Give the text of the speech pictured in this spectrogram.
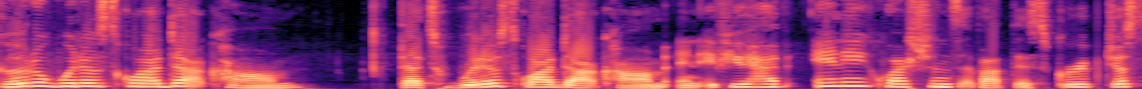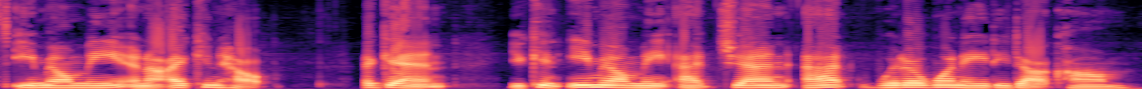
Go to widowsquad.com. That's widowsquad.com. And if you have any questions about this group, just email me and I can help. Again, you can email me at jen at widow180.com.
